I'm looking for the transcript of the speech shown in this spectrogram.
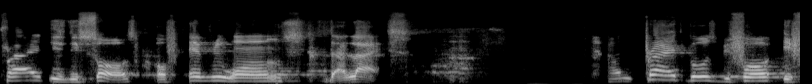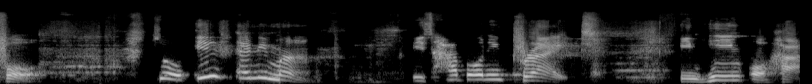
Pride is the source of everyone's that lies. And pride goes before a fall. So if any man is harboring pride in him or her,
